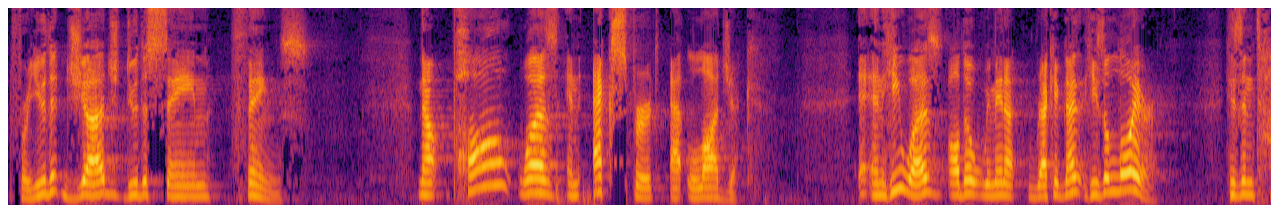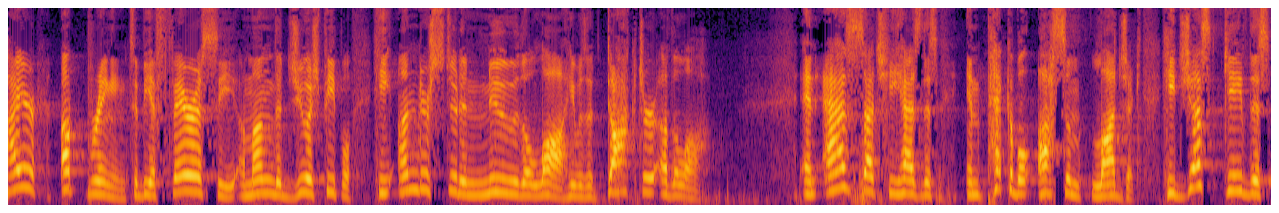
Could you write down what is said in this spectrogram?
For you that judge do the same things. Now, Paul was an expert at logic. And he was, although we may not recognize it, he's a lawyer. His entire upbringing to be a Pharisee among the Jewish people, he understood and knew the law. He was a doctor of the law. And as such, he has this impeccable, awesome logic. He just gave this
